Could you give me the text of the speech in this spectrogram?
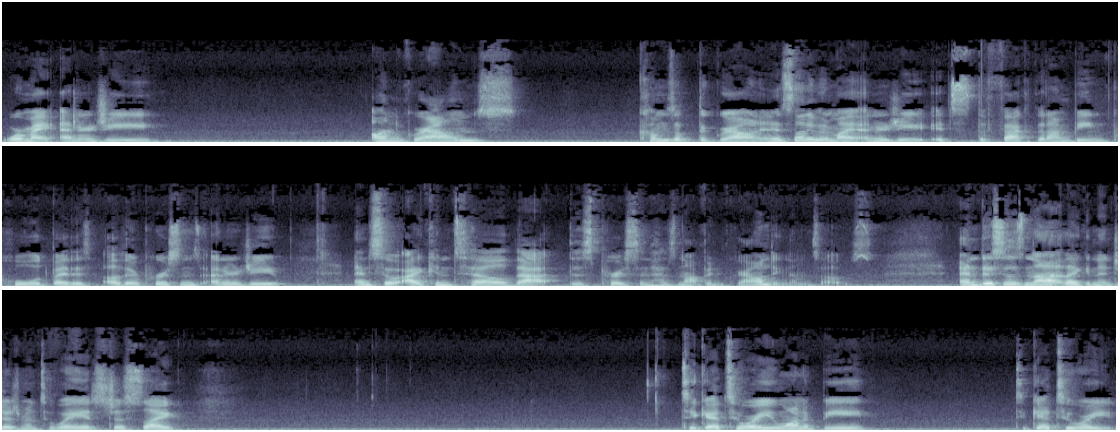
where my energy ungrounds comes up the ground and it's not even my energy it's the fact that i'm being pulled by this other person's energy and so I can tell that this person has not been grounding themselves. And this is not like in a judgmental way, it's just like to get to where you want to be, to get to where you,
